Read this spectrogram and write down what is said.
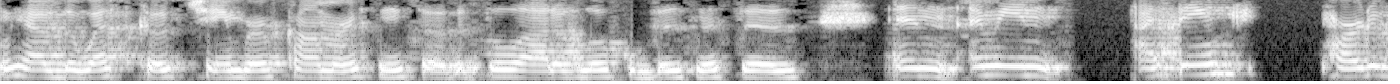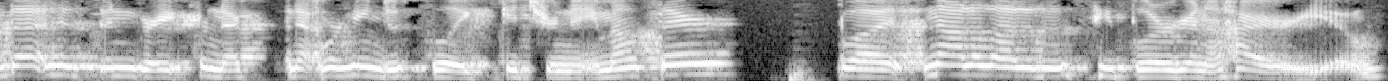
we have the West Coast Chamber of Commerce, and so that's a lot of local businesses. And I mean, I think part of that has been great for ne- networking, just to like get your name out there but not a lot of those people are going to hire you.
